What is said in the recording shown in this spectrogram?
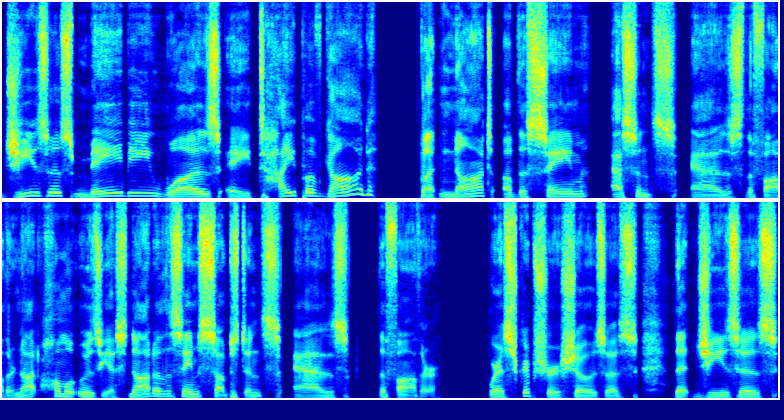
Jesus maybe was a type of God, but not of the same essence as the Father, not homoousios, not of the same substance as the Father. Whereas scripture shows us that Jesus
